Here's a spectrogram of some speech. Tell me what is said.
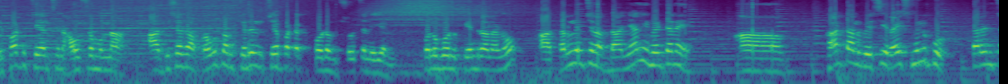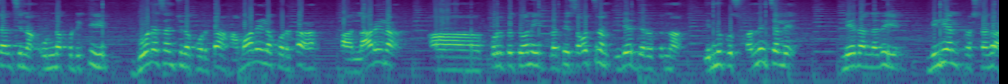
ఏర్పాటు చేయాల్సిన అవసరం ఉన్న ఆ దిశగా ప్రభుత్వం చర్యలు చేపట్టకపోవడం శోచనీయం. కొనుగోలు కేంద్రాలను ఆ తరలించిన ధాన్యాన్ని వెంటనే ఆ కాంటాలు వేసి రైస్ మిల్లుకు తరించాల్సిన ఉన్నప్పటికీ గోనె సంచుల కొరత హమాలీల కొరత ఆ లారీల ఆ కొరతతోని ప్రతి సంవత్సరం ఇదే జరుగుతున్న ఎందుకు స్పందించలే లేదన్నది మిలియన్ ప్రశ్నగా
